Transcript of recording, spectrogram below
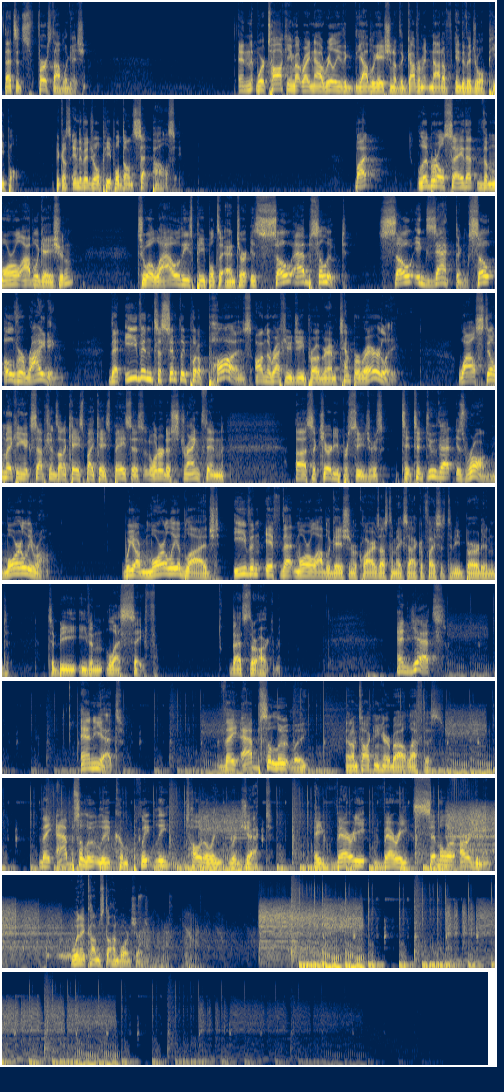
That's its first obligation. And we're talking about right now really the, the obligation of the government, not of individual people, because individual people don't set policy. But liberals say that the moral obligation to allow these people to enter is so absolute, so exacting, so overriding that even to simply put a pause on the refugee program temporarily while still making exceptions on a case by case basis in order to strengthen uh, security procedures, to, to do that is wrong, morally wrong. We are morally obliged, even if that moral obligation requires us to make sacrifices to be burdened, to be even less safe. That's their argument. And yet, and yet, they absolutely, and I'm talking here about leftists, they absolutely, completely, totally reject a very, very similar argument when it comes to unborn children.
